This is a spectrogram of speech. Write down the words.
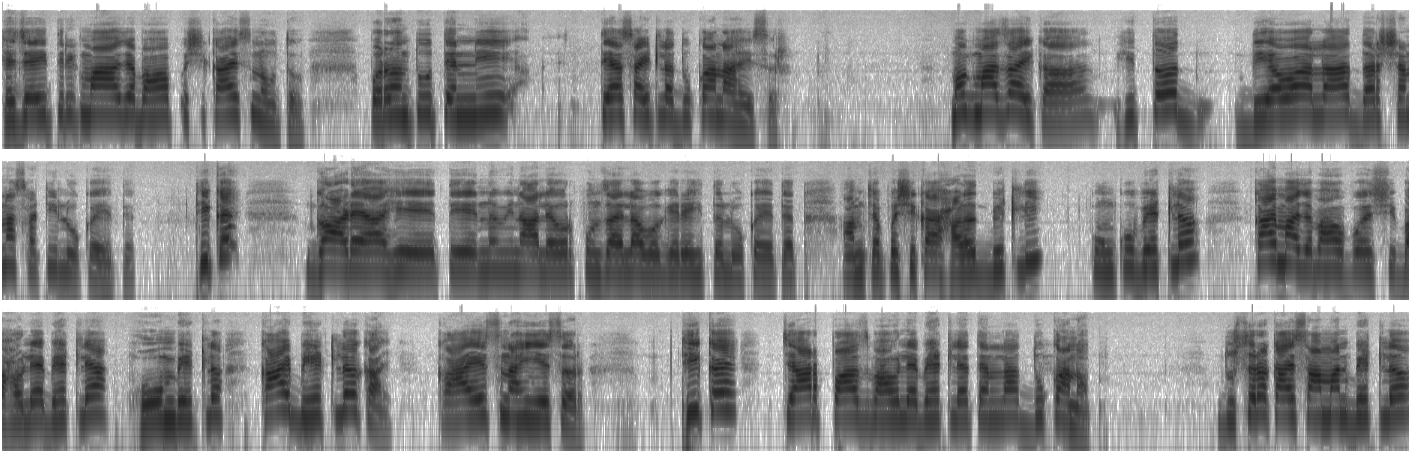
ह्याच्या व्यतिरिक्त माझ्या भावापाशी कायच नव्हतं. परंतु त्यांनी त्या साईडला दुकान आहे सर. मग माझं ऐका इथं देवाला दर्शनासाठी लोक येतात. ठीक आहे? गाड्या हे ते नवीन आल्यावर पुंजायला वगैरे इथं लोक येतात. आमच्यापाशी काय हळद भेटली? कुंकू भेटलं? काय माझ्या भावापाशी बाहुल्या भेटल्या? होम भेटलं. काय भेटलं काय? कायच नाही आहे सर. ठीक आहे चार पाच बाहुल्या भेटल्या त्यांना दुकानात. दुसरं काय सामान भेटलं?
